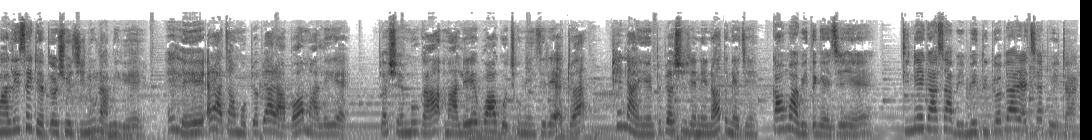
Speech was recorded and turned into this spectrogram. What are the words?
မာလေးစိတ်ထဲပျော်ရွှင်ကြည်နူးလာမိတယ်အဲ့လေအဲ့ဒါကြောင့်မို့ပြောပြတာပေါ့မာလေးရဲ့ပျော်ရွှင်မှုကမာလေးရဲ့ဘဝကိုချုံမြင်စေတဲ့အတွက်ဖြစ်နိုင်ရင်ပျော်ပျော်ရွှင်ရွှင်နေနော်တငယ်ချင်းကောင်းပါပြီတငယ်ချင်းရဲ့ ဒီနေ့ကစပြီးမေသူပြောပြတဲ့အချက်တွေအတိုင်း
